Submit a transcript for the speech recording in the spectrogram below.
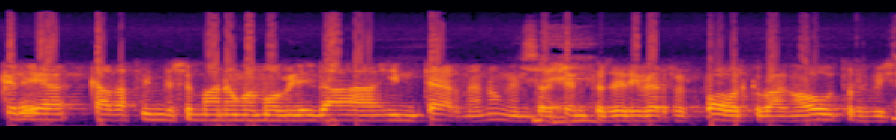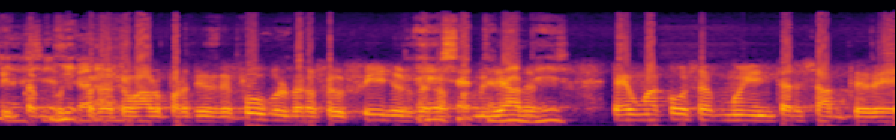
crea cada fin de semana unha mobilidade interna, non? Entre sí. xentes de diversos povos que van a outros, visitan sí, pois, claro. para xogar o partido de fútbol, ver os seus fillos, ver as familiares. É unha cousa moi interesante de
